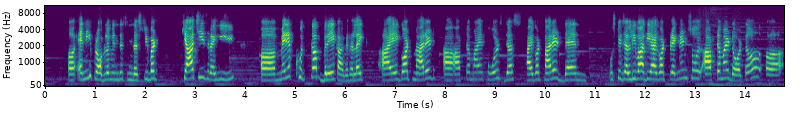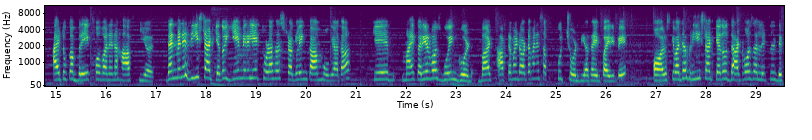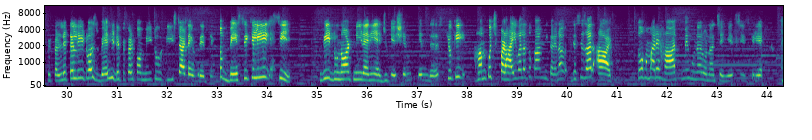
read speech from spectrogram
any problem in this industry but क्या चीज़ रही uh, मेरे खुद का ब्रेक आ गया था। Like I got married after my course just I got married then उसके जल्दी बाद ही I got pregnant so after my daughter I took a break for one and half year then मैंने रीस्टार्ट किया तो ये मेरे लिए एक थोड़ा सा स्ट्रगलिंग काम हो गया था कि my career was going good but after my daughter मैंने सब कुछ छोड़ दिया था एक बारी पे। और उसके बाद जब रीस्टार्ट किया तो that was a little difficult literally it was very difficult for me to restart everything तो basically see we do not need any education in this क्योंकि हम कुछ पढ़ाई वाला तो काम नहीं करें ना. दिस इज़ आर आर्ट तो हमारे हाथ में हुनर होना चाहिए इस चीज़ के लिए.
